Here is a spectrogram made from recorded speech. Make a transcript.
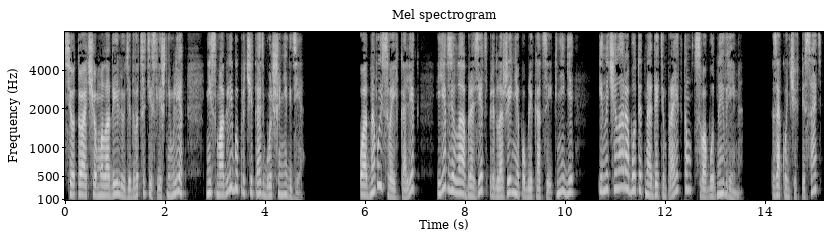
Все то, о чем молодые люди 20 с лишним лет не смогли бы прочитать больше нигде. У одного из своих коллег я взяла образец предложения публикации книги и начала работать над этим проектом в свободное время. Закончив писать,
